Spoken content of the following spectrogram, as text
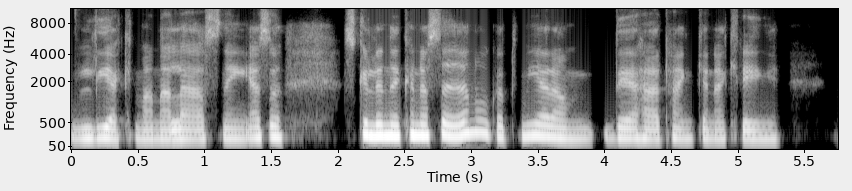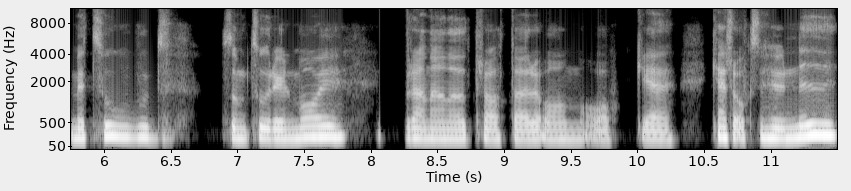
lekmannaläsning. Alltså, skulle ni kunna säga något mer om de här tankarna kring metod som Toril Moy bland annat pratar om och eh, kanske också hur ni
